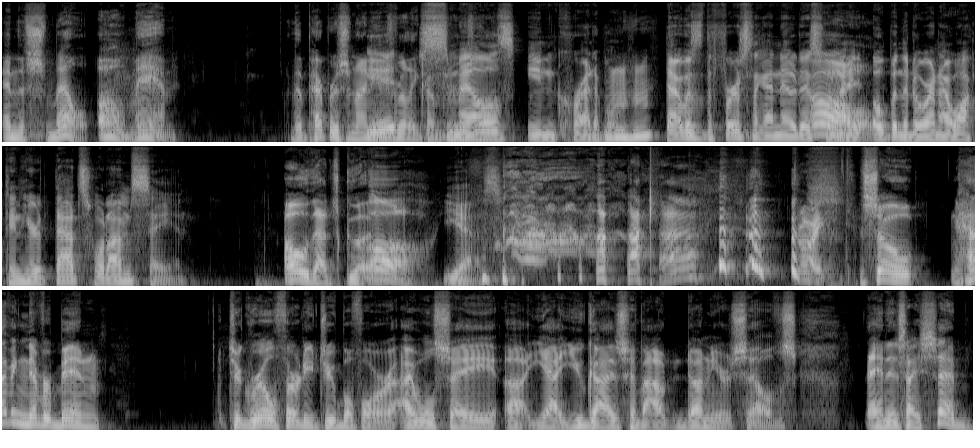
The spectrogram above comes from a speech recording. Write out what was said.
And the smell, oh man, the peppers and onions It really come smells incredible. Mhm. That was the first thing I noticed when I Oh. opened the door and I walked in here. That's what I'm saying. well. Oh, that's good. Oh, yes. All right. So, having never been to Grill 32 before, I will say, uh, yeah, you guys have outdone yourselves. And as I said,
